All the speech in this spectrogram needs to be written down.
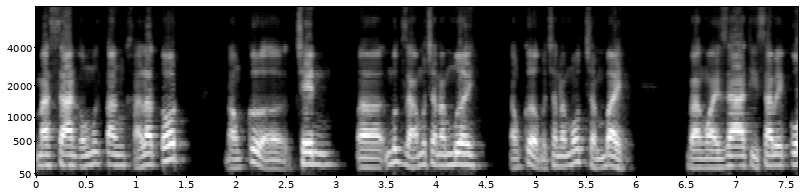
Masan có mức tăng khá là tốt, đóng cửa trên uh, mức giá 150, đóng cửa 151.7 và ngoài ra thì Sabeco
